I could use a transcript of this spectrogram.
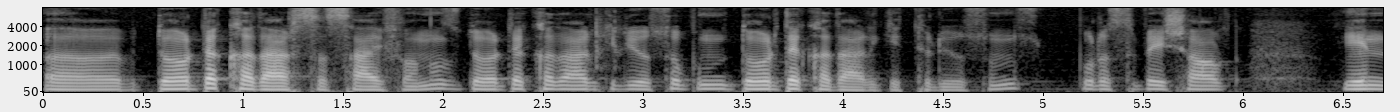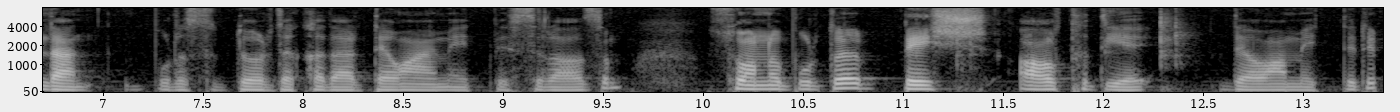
e, 4'e kadarsa sayfanız 4'e kadar gidiyorsa bunu 4'e kadar getiriyorsunuz. Burası 5 6 yeniden burası 4'e kadar devam etmesi lazım. Sonra burada 5 6 diye devam ettirip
